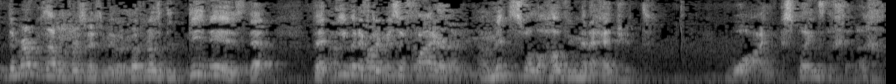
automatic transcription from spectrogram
the miracles happen first phase but no, the din is that that even if there is a fire, mitzvah lahavi min Why? Explains the chinuch.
